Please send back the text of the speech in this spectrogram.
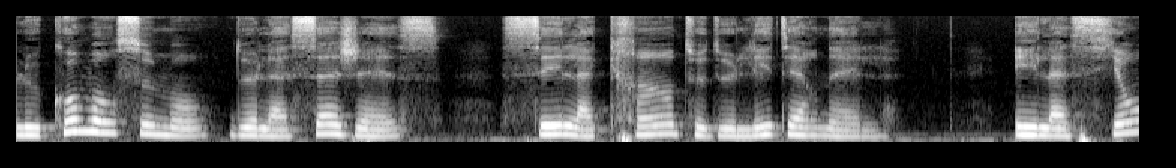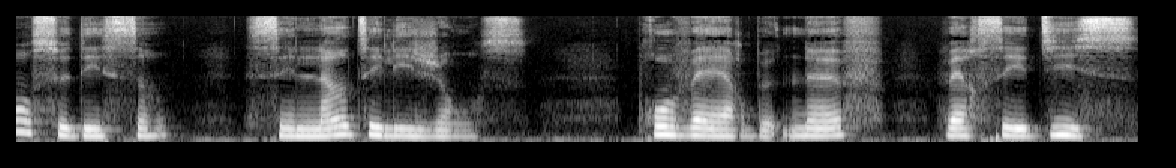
Le commencement de la sagesse, c'est la crainte de l'Éternel, et la science des saints, c'est l'intelligence. Proverbe 9, verset 10.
